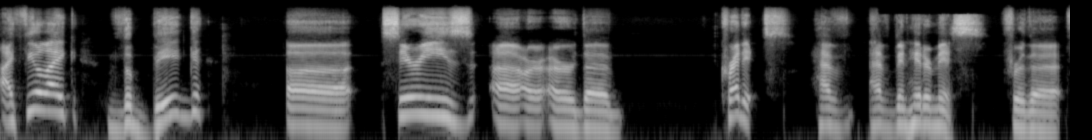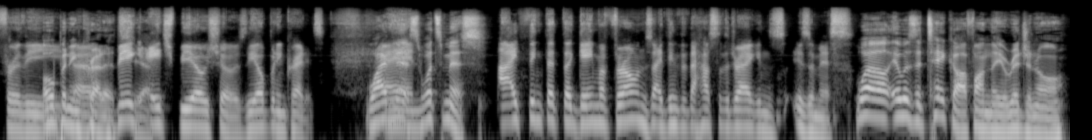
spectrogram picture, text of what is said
I feel like the big uh series uh or, or the credits have have been hit or miss for the for the Opening uh, credits, big yeah. HBO shows the opening credits Why miss? What's miss? I think that the Game of Thrones I think that the House of the Dragons is a miss Well, it was a takeoff on the original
